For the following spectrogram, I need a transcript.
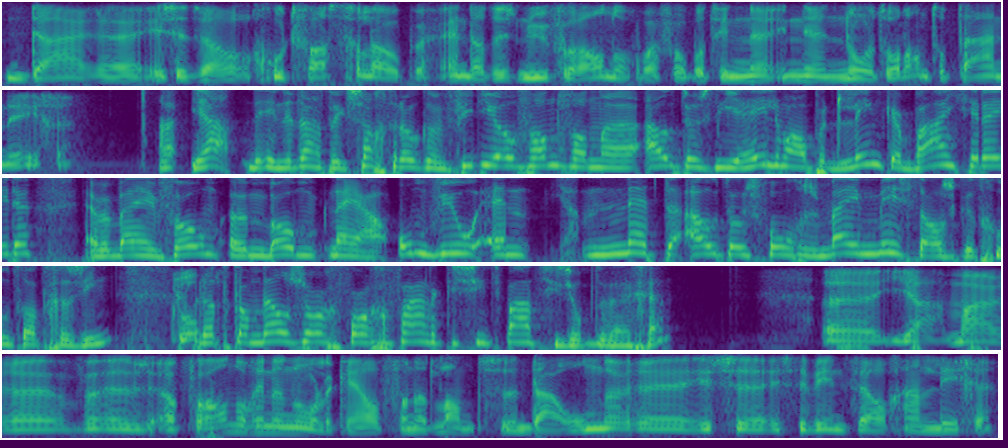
daar eh, is het wel goed vastgelopen. En dat is nu vooral nog bijvoorbeeld in, in Noord-Holland op de A9. Ah, ja, inderdaad. Ik zag er ook een video van, van auto's die helemaal op het linkerbaantje reden. En waarbij een, boom, een boom nou ja, omviel en ja, net de auto's volgens mij misten als ik het goed had gezien. Maar dat kan wel zorgen voor gevaarlijke situaties op de weg, hè? Eh, ja, maar eh, we- vooral nog in de noordelijke helft van het land. Daaronder eh, is, eh, is de wind wel gaan liggen.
